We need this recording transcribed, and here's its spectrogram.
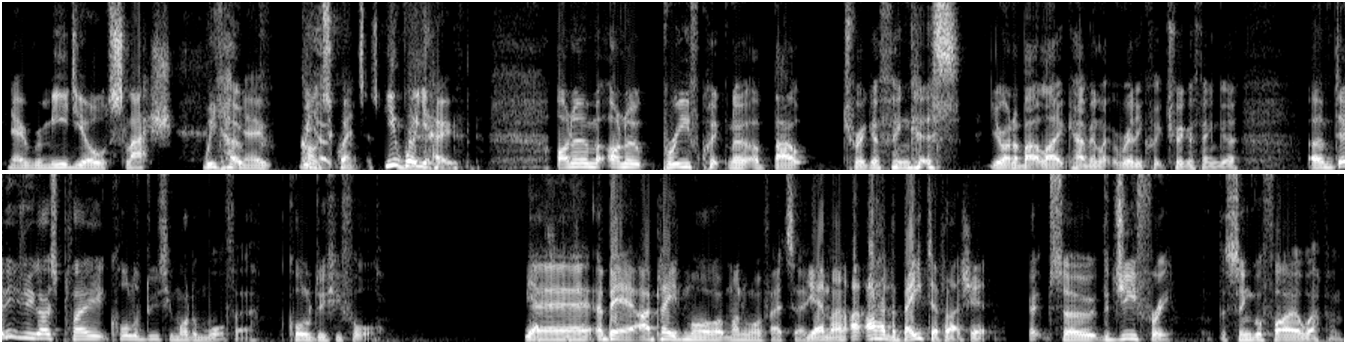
you know, remedial slash, we hope you know, We hope. consequences. You well, you hope. on a on a brief quick note about trigger fingers you're on about like having like a really quick trigger finger um did any of you guys play Call of Duty Modern Warfare Call of Duty 4 Yeah, Uh, a bit. I played more Modern Warfare 2. yeah, man. I, I had the beta for that shit. Okay, so the G3 the single fire weapon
